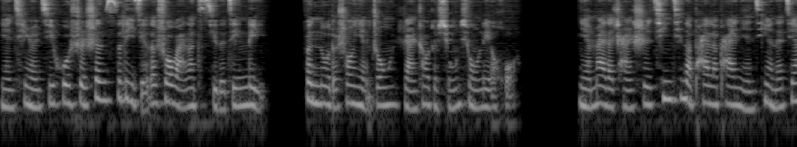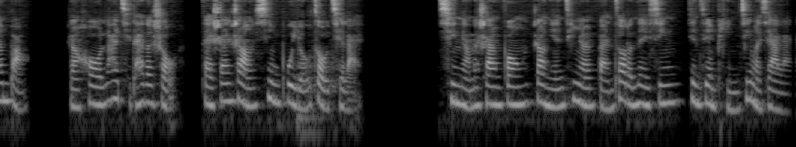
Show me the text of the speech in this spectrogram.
年轻人几乎是声嘶力竭地说完了自己的经历，愤怒的双眼中燃烧着熊熊烈火。年迈的禅师轻轻地拍了拍年轻人的肩膀，然后拉起他的手，在山上信步游走起来。清凉的山风让年轻人烦躁的内心渐渐平静了下来。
